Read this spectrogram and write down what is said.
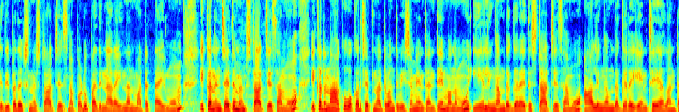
గిరి ప్రదక్షిణ స్టార్ట్ చేసినప్పుడు పదిన్నర అయిందనమాట టైము ఇక్కడ నుంచి అయితే మేము స్టార్ట్ చేసాము ఇక్కడ నాకు ఒకరు చెప్పినటువంటి విషయం ఏంటంటే మనము ఏ లింగం దగ్గర అయితే స్టార్ట్ చేసామో ఆ లింగం దగ్గర ఏం చేయాలంట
